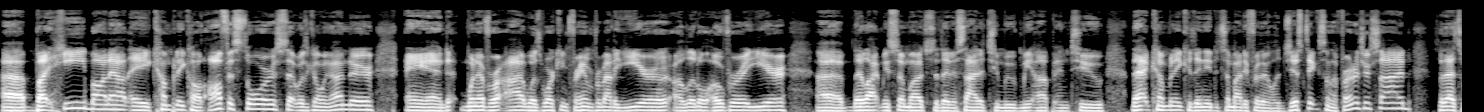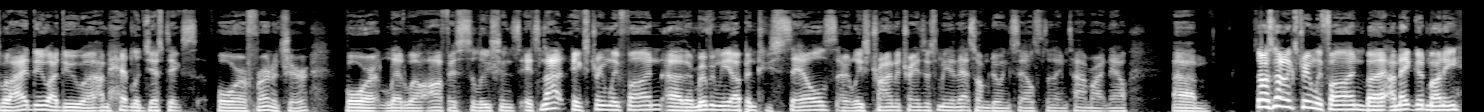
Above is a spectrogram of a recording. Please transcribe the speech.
Uh, but he bought out a company called Office Stores that was going under, and whenever I was working for him for about a year, a little over a year, uh, they liked me so much that they decided to move me up into that company because they needed somebody for their logistics on the furniture side. So that's what I do. I do. Uh, I'm head logistics for furniture for Ledwell Office Solutions. It's not extremely fun. Uh, they're moving me up into sales, or at least trying to transition me to that. So I'm doing sales at the same time right now. Um, so it's not extremely fun, but I make good money.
